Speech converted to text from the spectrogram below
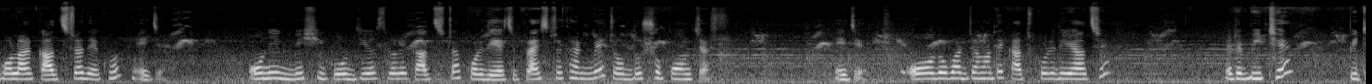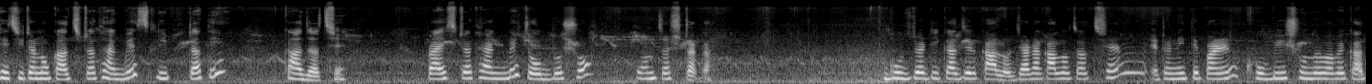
গলার কাজটা দেখুন, এই যে। অনেক বেশি গর্জিয়াসভাবে কাজটা করে দিয়েছে প্রাইসটা থাকবে চোদ্দোশো পঞ্চাশ। এই যে অল ওভার জামাতে কাজ করে দিয়ে আছে। এটা পিঠে পিঠে ছিটানো কাজটা থাকবে, স্লিপটাতে কাজ আছে। প্রাইসটা থাকবে চোদ্দোশো পঞ্চাশ টাকা। গুজরাটি কাজের কালো, যারা কালো চাচ্ছেন, এটা নিতে পারেন। খুবই সুন্দরভাবে কাজ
